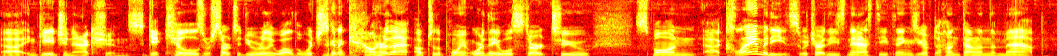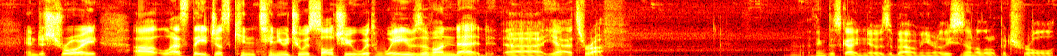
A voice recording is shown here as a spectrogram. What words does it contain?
uh, engage in actions, get kills, or start to do really well. The witch is going to counter that up to the point where they will start to spawn uh, calamities, which are these nasty things you have to hunt down on the map and destroy, uh, lest they just continue to assault you with waves of undead. Uh, yeah, it's rough. I think this guy knows about me, or at least he's on a little patrol.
